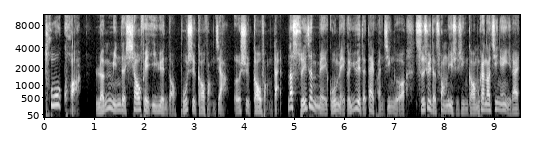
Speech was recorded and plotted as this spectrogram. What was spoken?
拖垮。人民的消费意愿的不是高房价，而是高房贷。那随着美国每个月的贷款金额持续的创历史新高，我们看到今年以来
